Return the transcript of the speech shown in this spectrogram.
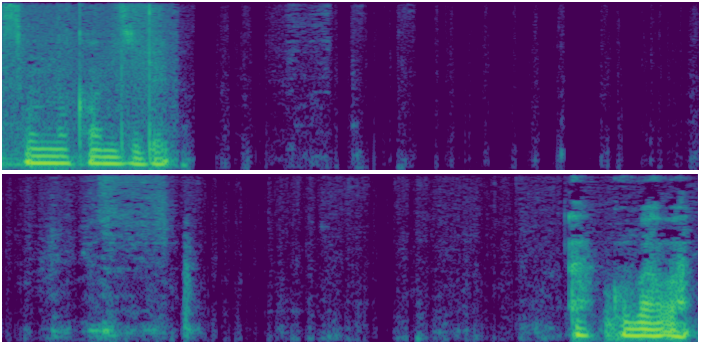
そんな感じで。あ、こんばんは。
